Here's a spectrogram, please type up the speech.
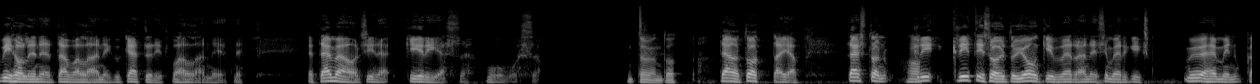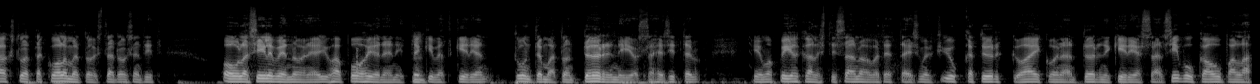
vihollinen tavallaan niin kätyrit vallanneet ne. Ja tämä on siinä kirjassa muun muassa. Tämä on totta. Tämä on totta ja tästä on kri- kritisoitu jonkin verran esimerkiksi myöhemmin 2013 dosentit Oula Silvenoinen ja Juha Pohjonen niin mm. tekivät kirjan Tuntematon törni, jossa he sitten hieman pilkallisesti sanoivat, että esimerkiksi Jukka Tyrkky aikoinaan törnikirjassaan sivukaupalla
